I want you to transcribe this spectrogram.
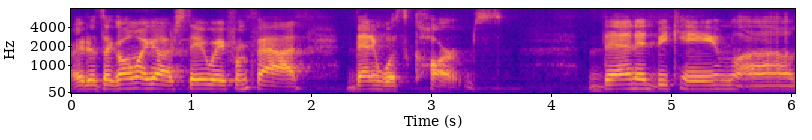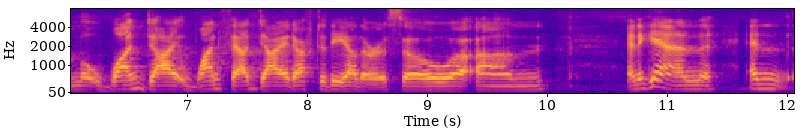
right? It's like, oh my gosh, stay away from fat. Then it was carbs. Then it became um, one diet, one fat diet after the other. So, um, and again, and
